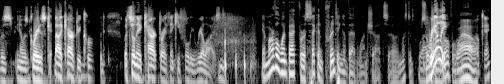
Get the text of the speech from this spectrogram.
was you know his greatest not a character he created, but certainly a character I think he fully realized. Yeah, Marvel went back for a second printing of that one shot, so it must have sold Really? well. Wow. Okay.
